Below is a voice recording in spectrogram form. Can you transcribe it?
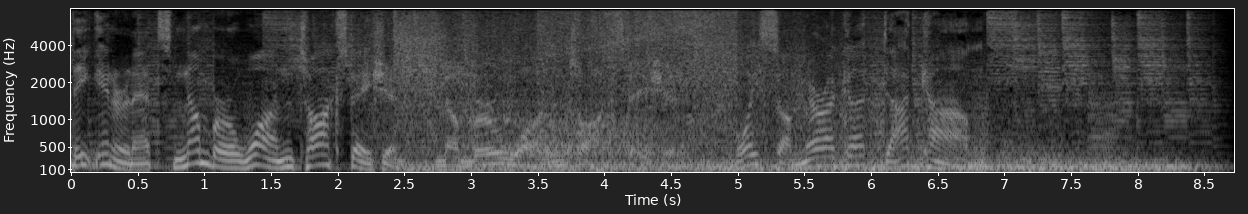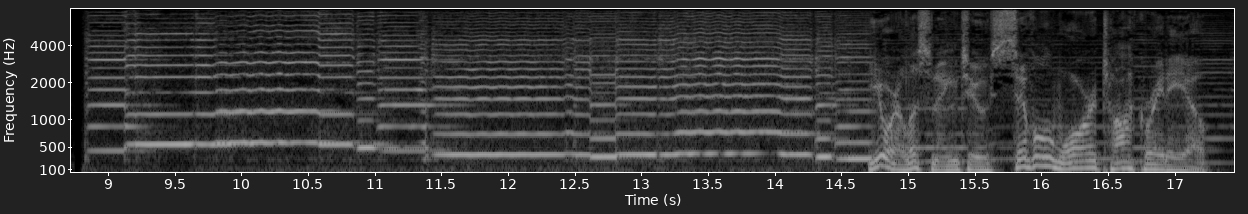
the Internet's number one talk station. Number one talk station. VoiceAmerica.com. You are listening to Civil War Talk Radio.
